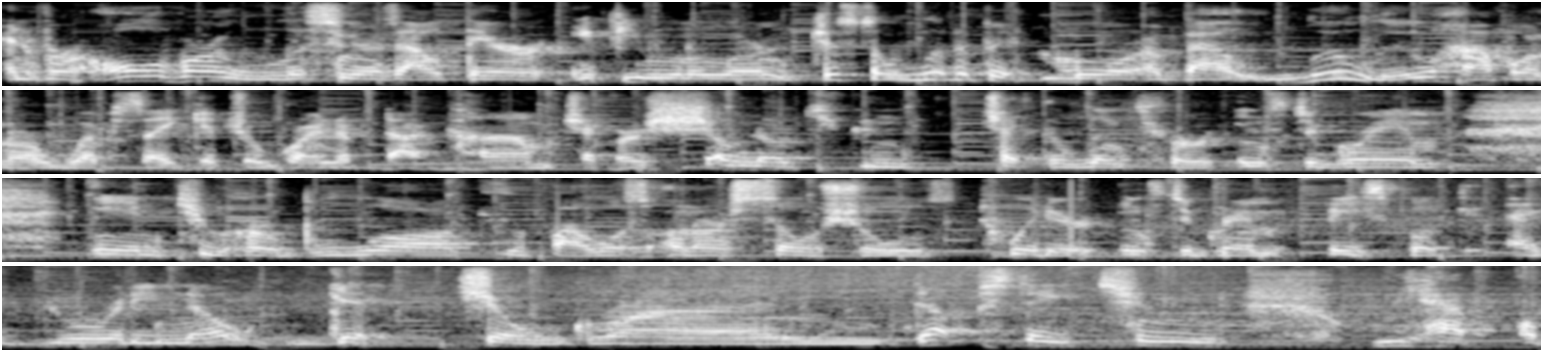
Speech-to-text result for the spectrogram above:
And for all of our listeners out there, if you want to learn just a little bit more about Lulu, hop on our website, getyourgrindup.com. Check our show notes. You can check the link to her Instagram and to her blog. You can follow us on our socials Twitter, Instagram, Facebook. At you already know, Get Your Grind Up. Stay tuned. We have a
